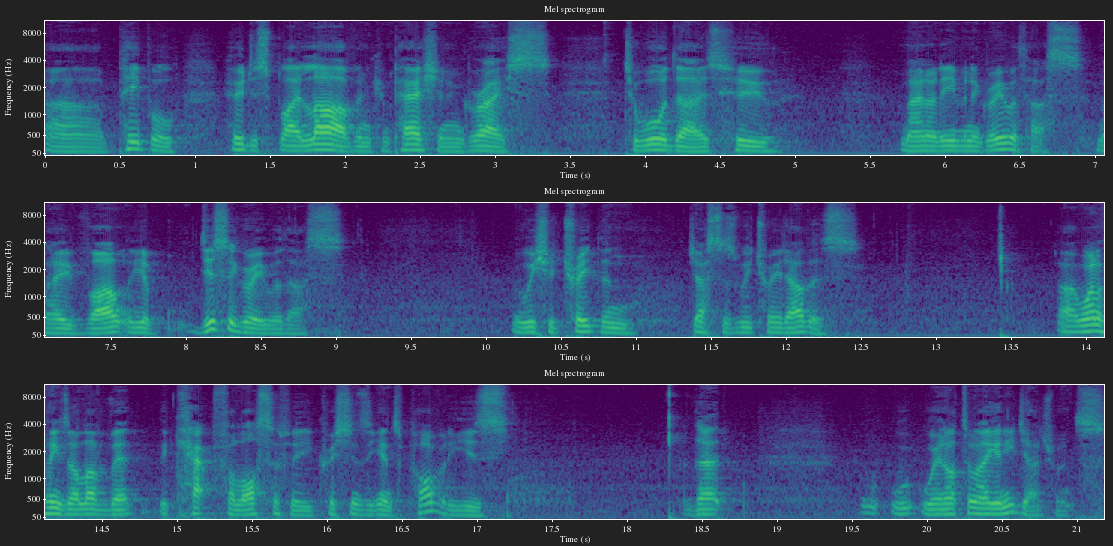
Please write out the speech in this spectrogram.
uh, people who display love and compassion and grace toward those who may not even agree with us, may violently disagree with us. We should treat them just as we treat others. Uh, one of the things I love about the CAP philosophy, Christians Against Poverty, is that w- we're not to make any judgments.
